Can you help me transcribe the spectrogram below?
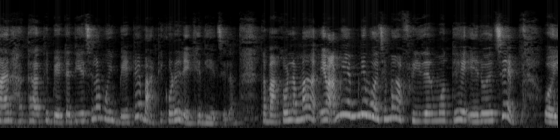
মায়ের হাতাহাতি বেটে দিয়েছিলাম, ওই বেটে বাটি করে রেখে দিয়েছিলাম। তা মাকে বললাম মা আমি এমনি বলছি, মা ফ্রিজের মধ্যে এ রয়েছে ওই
